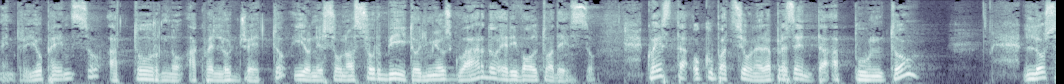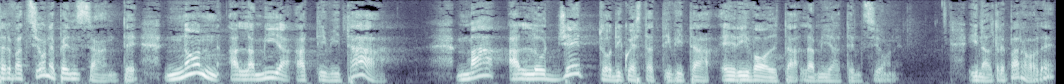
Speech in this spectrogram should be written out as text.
Mentre io penso attorno a quell'oggetto, io ne sono assorbito, il mio sguardo è rivolto ad esso. Questa occupazione rappresenta appunto l'osservazione pensante non alla mia attività, ma all'oggetto di questa attività è rivolta la mia attenzione. In altre parole,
